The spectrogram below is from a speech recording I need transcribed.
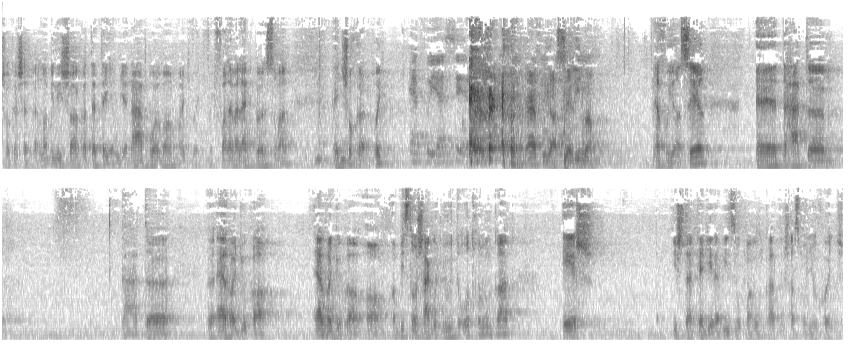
sok esetben labilisak, a teteje ugye nádból van, vagy, vagy, vagy falevelekből, szóval egy sokkal, hogy? Elfújja a szél. Elfújja a szél, így van. Elfújja a szél. Tehát, tehát elhagyjuk a, elhagyjuk a, a, a biztonságot nyújtó otthonunkat, és Isten kegyére bízzuk magunkat, és azt mondjuk, hogy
